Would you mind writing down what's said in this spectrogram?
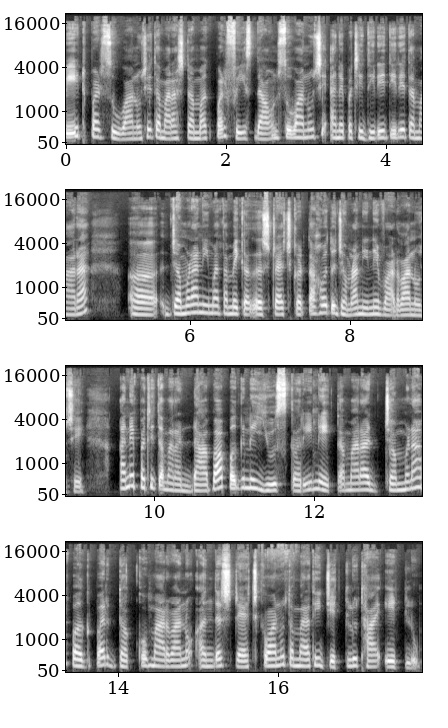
પેટ પર સૂવાનું છે, તમારા સ્ટમક પર ફેસ ડાઉન સૂવાનું છે અને પછી ધીરે ધીરે તમારા જમણા નીમાં તમે સ્ટ્રેચ કરતા હોય તો જમણા નીને વાળવાનું છે. અને પછી તમારા ડાબા પગને યુઝ કરીને તમારા જમણા પગ પર ધક્કો મારવાનો, અંદર સ્ટ્રેચ કરવાનું તમારાથી જેટલું થાય એટલું.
